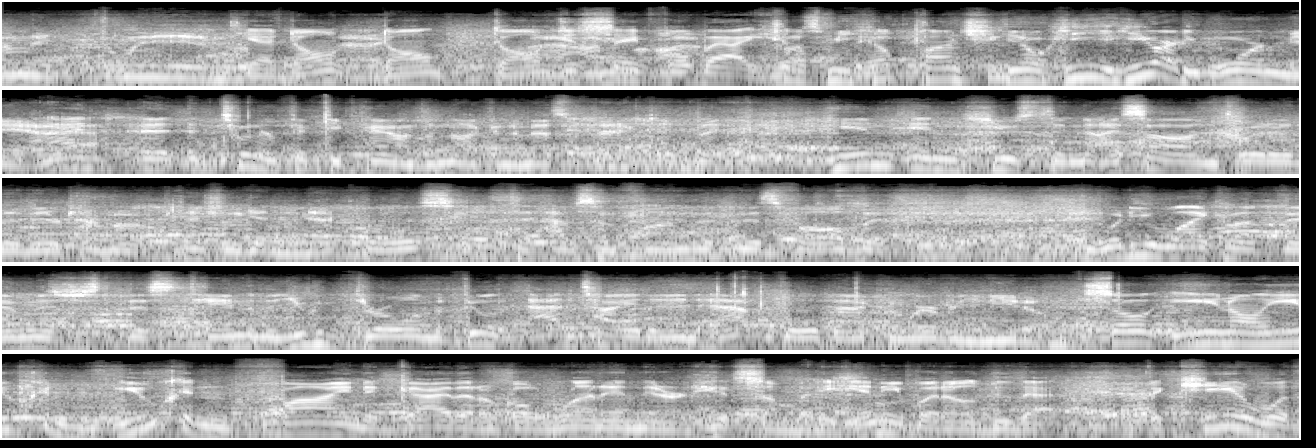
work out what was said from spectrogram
I'm going to delineate him. as a Yeah, don't- fullback. don't- don't just I- say fullback. He'll- trust me, he'll punch you. You know, he, he already warned me. and I- Yeah. at 250 pounds, I'm not going to mess with that kid. But him in Houston, I saw on Twitter that they were talking about potentially getting neck rolls to have some fun this fall. But what do you like about them is just this tandem that you can throw on the field at tight end, at fullback, and wherever you need them. So you know you can you can find a guy that'll go run in there and hit somebody. Anybody will do that. The key with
